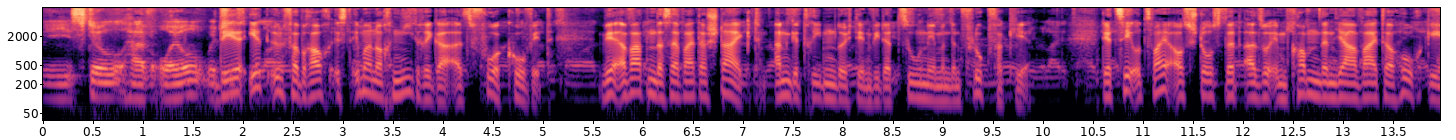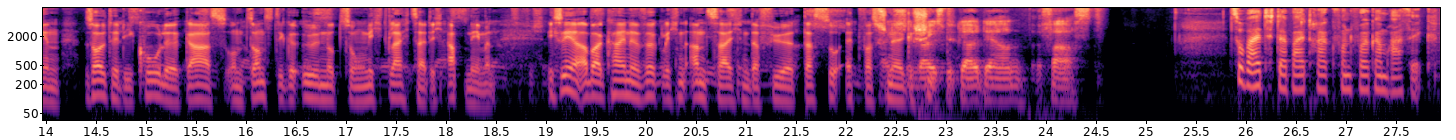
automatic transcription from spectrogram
Der Erdölverbrauch ist immer noch niedriger als vor Covid. Wir erwarten, dass er weiter steigt, angetrieben durch den wieder zunehmenden Flugverkehr. Der CO2-Ausstoß wird also im kommenden Jahr weiter hochgehen, sollte die Kohle, Gas und sonstige Ölnutzung nicht gleichzeitig abnehmen. Ich sehe aber keine wirklichen Anzeichen dafür, dass so etwas schnell geschieht. Soweit der Beitrag von Volker Mrasek.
